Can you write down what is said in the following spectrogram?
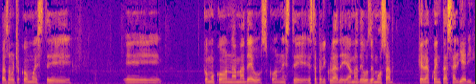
Pasa mucho como este, eh, como con Amadeus, con este, esta película de Amadeus de Mozart, que la cuenta Salieri.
